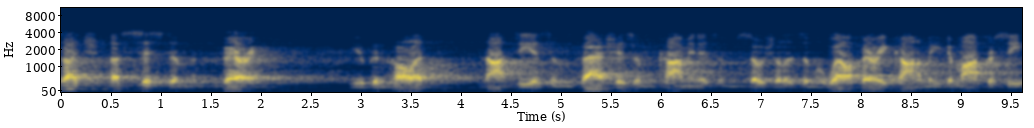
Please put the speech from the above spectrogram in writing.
such a system vary. You can call it Nazism, fascism, communism, socialism, welfare economy, democracy,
